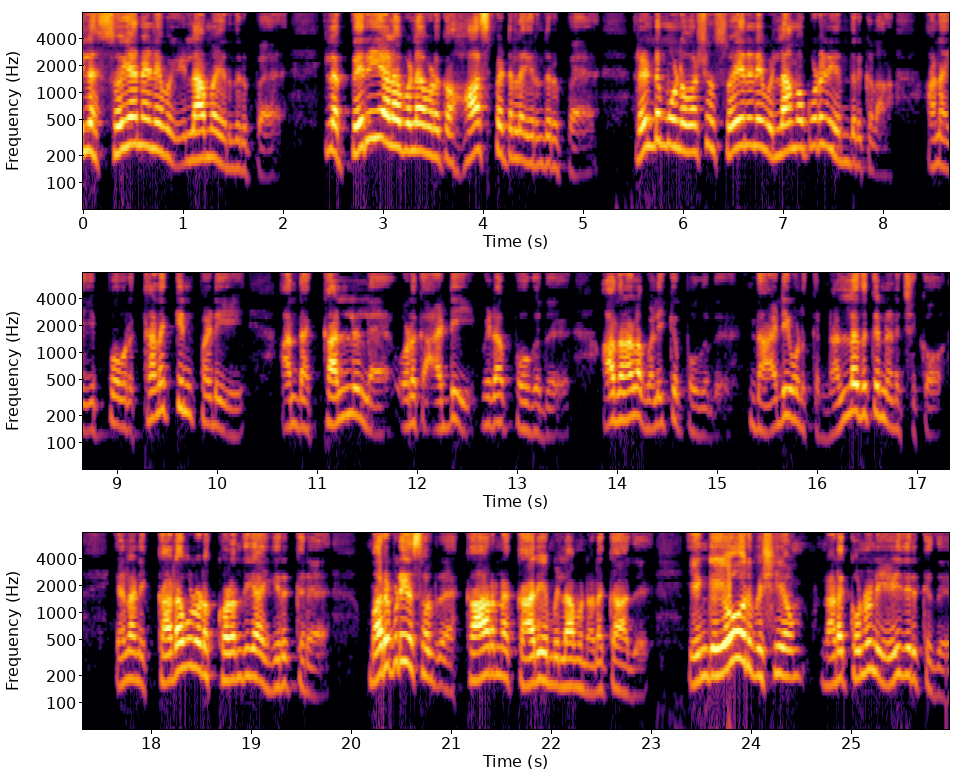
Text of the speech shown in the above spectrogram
இல்லை சுயநினைவு இல்லாமல் இருந்திருப்ப. இல்லை பெரிய அளவில் உனக்கு ஹாஸ்பிட்டலில் இருந்திருப்ப. ரெண்டு மூணு வருஷம் சுயநினைவு இல்லாமல் கூட நீ இருந்திருக்கலாம். ஆனால் இப்போ ஒரு கணக்கின்படி அந்த கல்லில் உனக்கு அடி விட போகுது. அதனால் வலிக்க போகுது. இந்த அடி உனக்கு நல்லதுக்குன்னு நினச்சிக்கோ. ஏன்னா நீ கடவுளோட குழந்தையாக இருக்கிற. மறுபடியும் சொல்கிற காரண காரியம் இல்லாமல் நடக்காது. எங்கேயோ ஒரு விஷயம் நடக்கணும்னு எழுதியிருக்குது.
